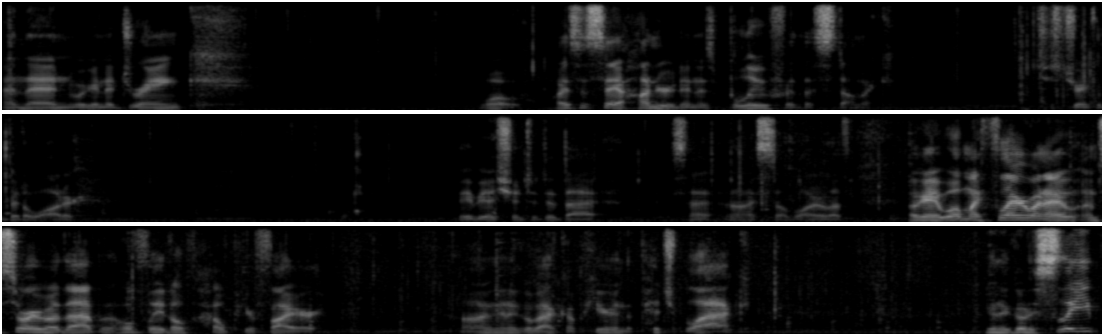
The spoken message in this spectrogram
And then we're gonna drink... Whoa, why does it say 100 and it's blue for the stomach? Just drink a bit of water. Maybe I shouldn't have did that. Is that? No, I still have water left. Okay, well, my flare went out. I'm sorry about that, but hopefully it'll help your fire. Uh, I'm gonna go back up here in the pitch black. I'm gonna go to sleep.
